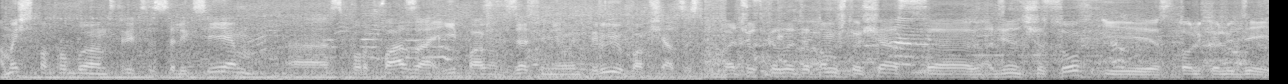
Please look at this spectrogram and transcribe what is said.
А мы сейчас попробуем встретиться с Алексеем, э, спортфаза, и взять у него интервью и пообщаться с ним. Хочу сказать о том, что сейчас э, 11 часов и столько людей.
